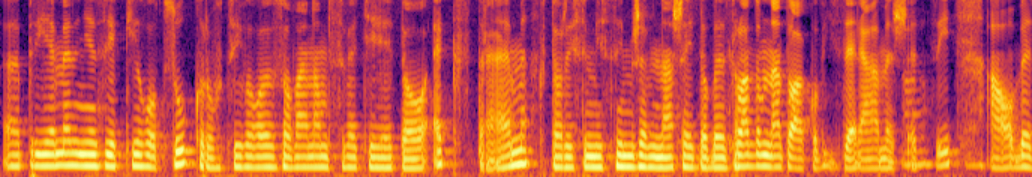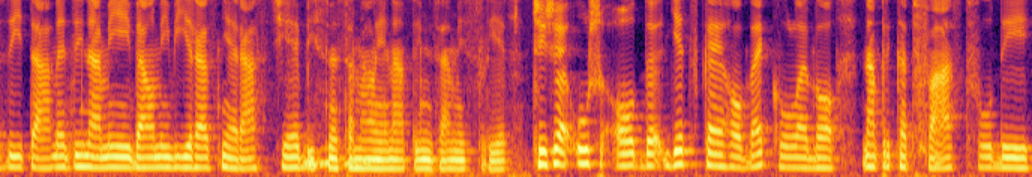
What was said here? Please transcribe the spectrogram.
priemerne zje kilo cukru v civilizovanom svete je to extrém, ktorý si myslím, že v našej dobe, vzhľadom na to, ako vyzeráme všetci a obezita medzi nami veľmi výrazne rastie, by sme sa mali nad tým zamyslieť. Čiže už od detského veku, lebo napríklad fast foody,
